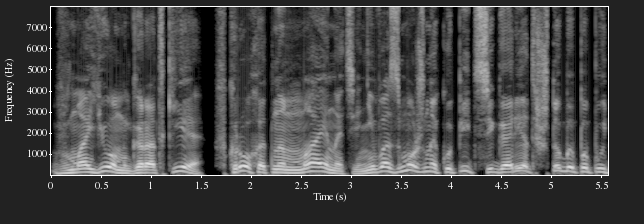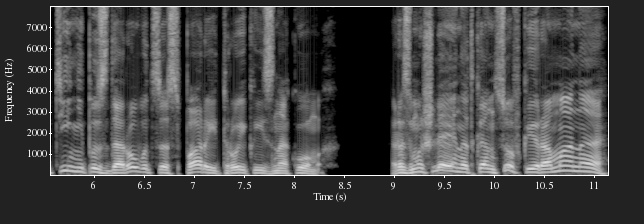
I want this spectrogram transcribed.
В моем городке, в крохотном Майнате, невозможно купить сигарет, чтобы по пути не поздороваться с парой-тройкой знакомых. Размышляя над концовкой романа,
